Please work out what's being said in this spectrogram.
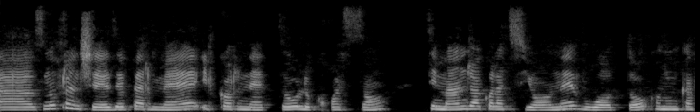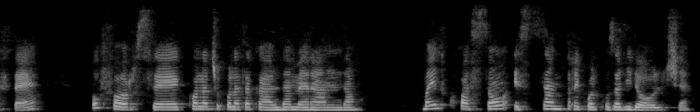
Uh, sono francese, per me il cornetto, le croissant, si mangia a colazione vuoto con un caffè o forse con la cioccolata calda merenda. Ma il croissant è sempre qualcosa di dolce.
